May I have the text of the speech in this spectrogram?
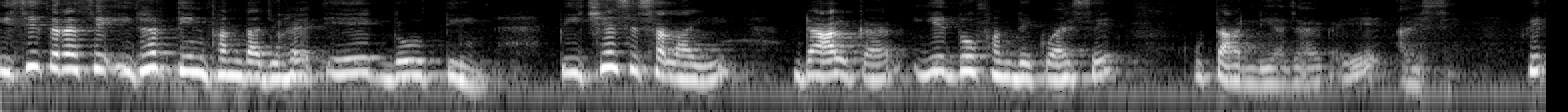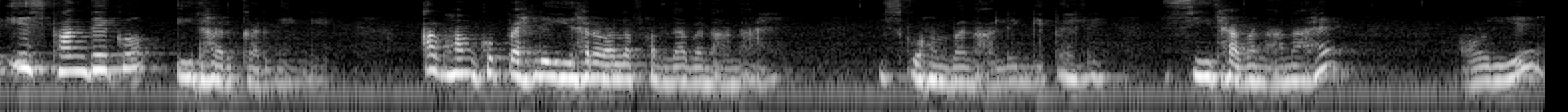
इसी तरह से इधर तीन फंदा जो है, एक, दो, तीन, पीछे से सलाई डालकर ये दो फंदे को ऐसे उतार लिया जाएगा, ये ऐसे। फिर इस फंदे को इधर कर देंगे। अब हमको पहले इधर वाला फंदा बनाना है। इसको हम बना लेंगे पहले। सीधा बनाना है और ये।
